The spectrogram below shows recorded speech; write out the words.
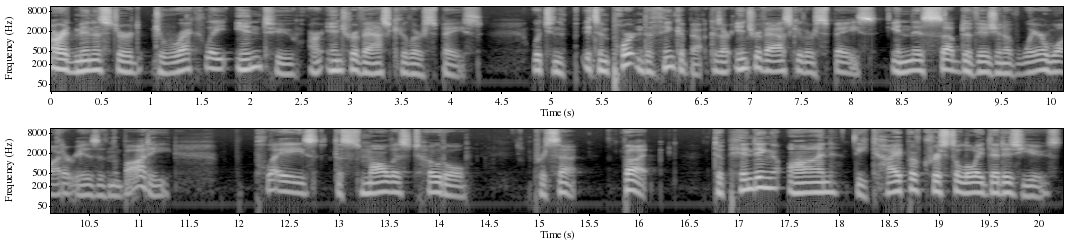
are administered directly into our intravascular space, which it's important to think about because our intravascular space in this subdivision of where water is in the body plays the smallest total percent. But depending on the type of crystalloid that is used,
